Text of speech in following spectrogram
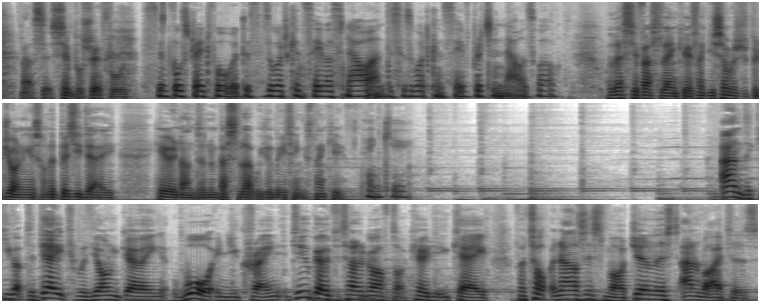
That's it, simple, straightforward. simple, straightforward. This is what can save us now, and this is what can save Britain now as well. Well, Lesia Vasylenko, thank you so much for joining us on a busy day here in London, and best of luck with your meetings. Thank you. Thank you. And to keep up to date with the ongoing war in Ukraine, do go to telegraph.co.uk for top analysis from our journalists and writers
